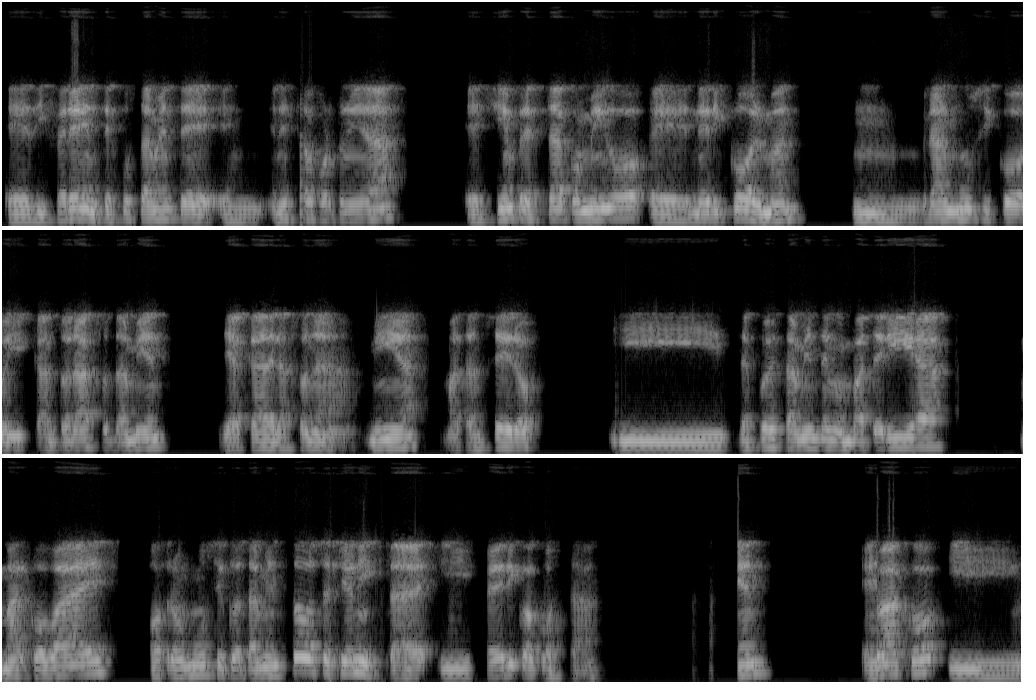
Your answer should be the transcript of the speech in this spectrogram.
eh, diferentes. Justamente en, esta oportunidad eh, siempre está conmigo Neri Coleman, un gran músico y cantorazo también de acá de la zona mía, Matancero. Y después también tengo en batería Marco Báez, otro músico también, todo sesionista, y Federico Acosta. En bajo y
